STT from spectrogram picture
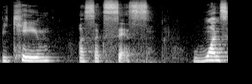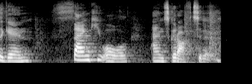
became a success. Once again, thank you all and good afternoon.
